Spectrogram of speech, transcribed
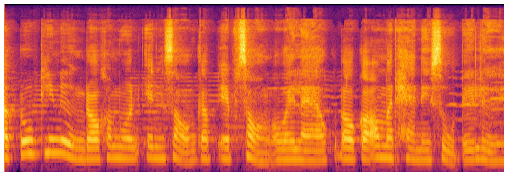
จากรูปที่ 1 เราคำนวณ n 2กับ f 2เอาไว้แล้ว เราก็เอามาแทนในสูตรได้เลย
